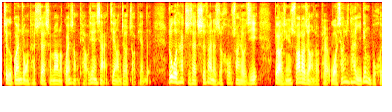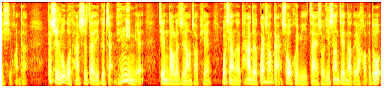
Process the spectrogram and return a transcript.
这个观众他是在什么样的观赏条件下见到这张照片的？如果他只在吃饭的时候刷手机，不小心刷到这张照片，我相信他一定不会喜欢它。但是如果他是在一个展厅里面见到了这张照片，我想呢，他的观赏感受会比在手机上见到的要好得多。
